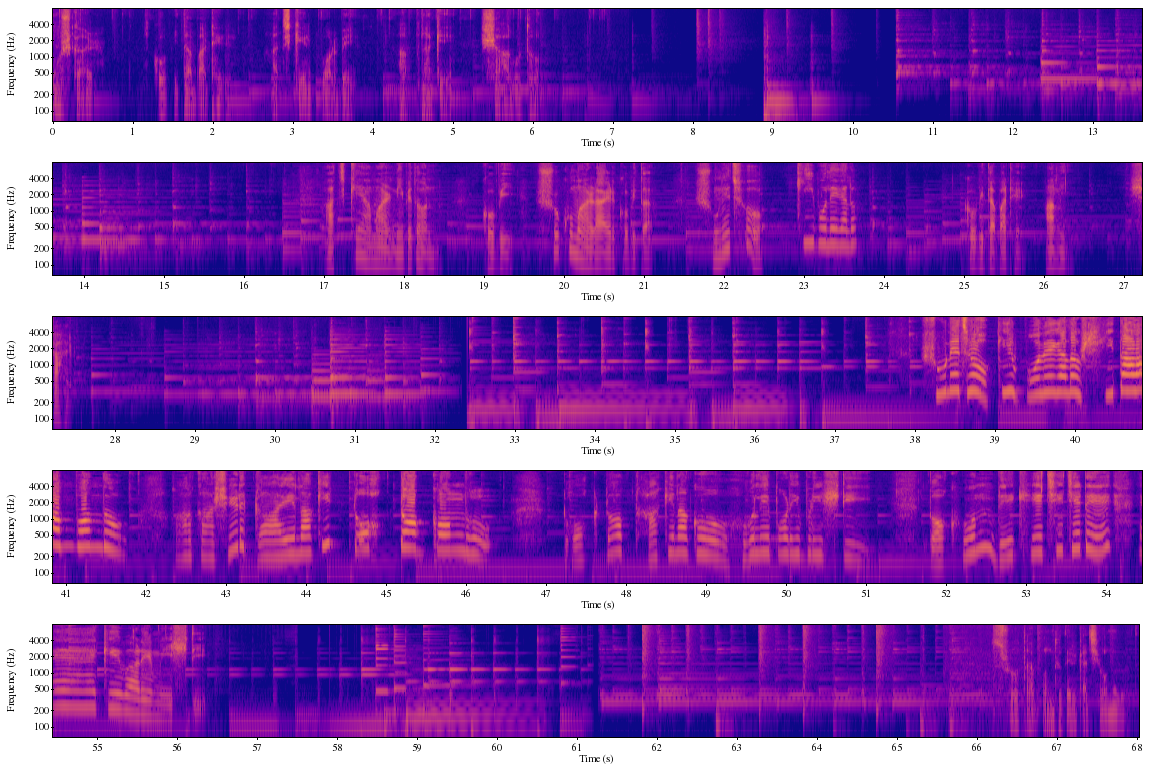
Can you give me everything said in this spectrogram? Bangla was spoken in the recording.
নমস্কার, কবিতা পাঠের আজকের পর্বে আপনাকে স্বাগত। আজকে আমার নিবেদন কবি সুকুমার রায়ের কবিতা। শুনেছ? কি বলে গেল? কবিতা পাঠে আমি সাহেব। শুনেছ? কি বলে গেল সীতারাম বন্ধ? আকাশের গায়ে নাকি টক টক গন্ধ। টক টক থাকে না কো, হলে পড়ে বৃষ্টি। তখন দেখেছি চেটে একেবারে মিষ্টি। শ্রোতা বন্ধুদের কাছে অনুরোধ।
